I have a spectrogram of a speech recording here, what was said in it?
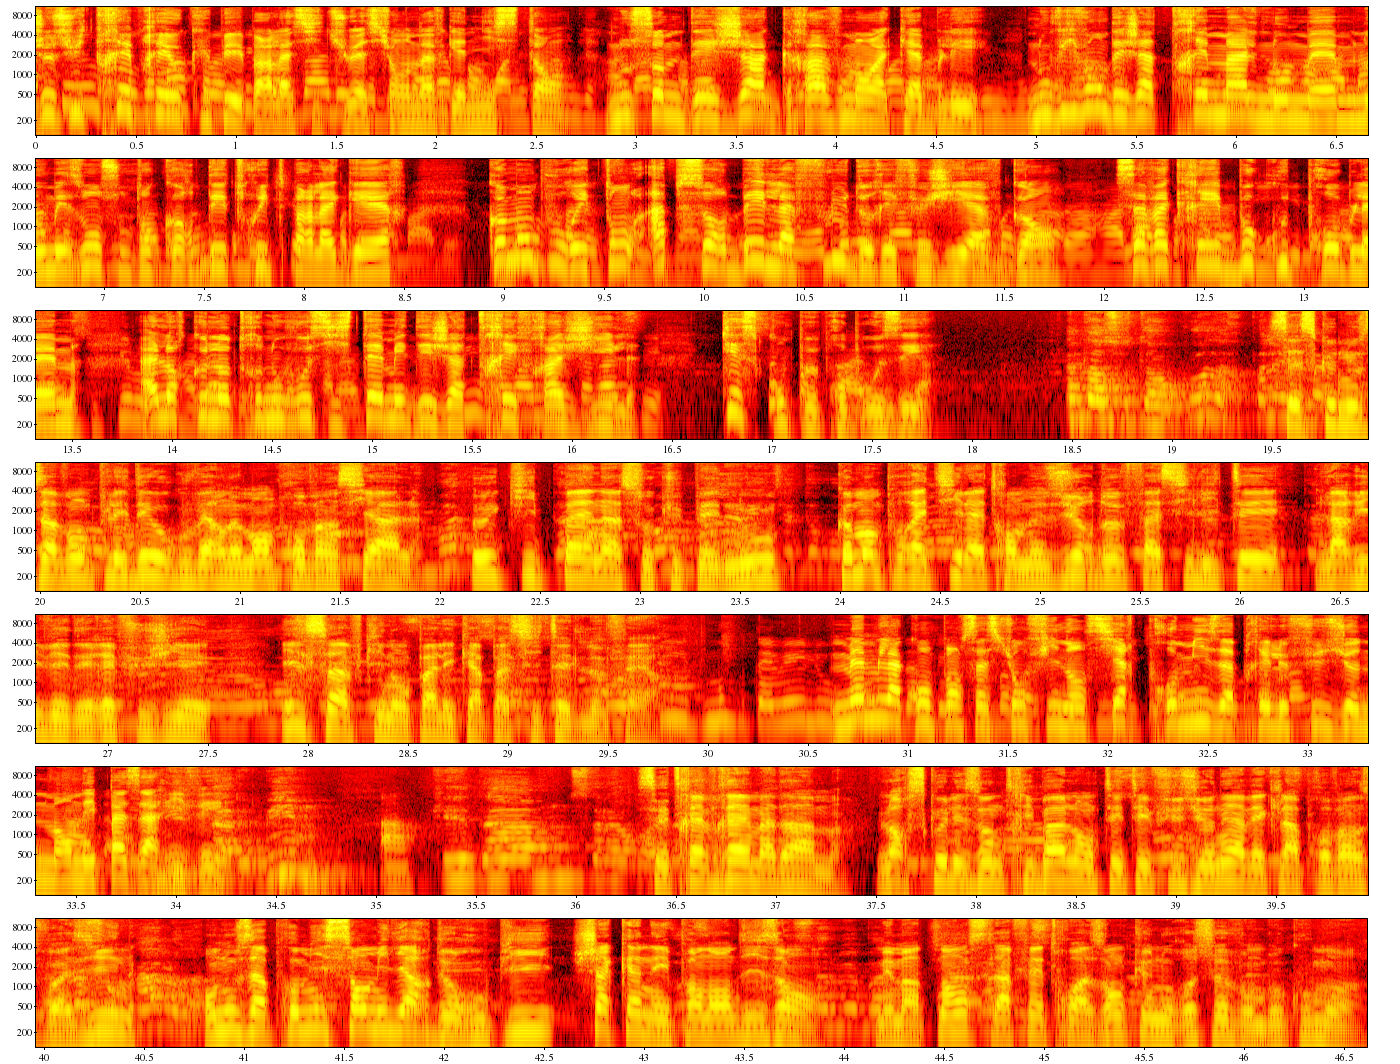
Je suis très préoccupée par la situation en Afghanistan. Nous sommes déjà gravement accablés. Nous vivons déjà très mal nous-mêmes. Nos maisons sont encore détruites par la guerre. Comment pourrait-on absorber l'afflux de réfugiés afghans? Ça va créer beaucoup de problèmes, alors que notre nouveau système est déjà très fragile. Qu'est-ce qu'on peut proposer? C'est ce que nous avons plaidé au gouvernement provincial. Eux qui peinent à s'occuper de nous, comment pourraient-ils être en mesure de faciliter l'arrivée des réfugiés? Ils savent qu'ils n'ont pas les capacités de le faire. Même la compensation financière promise après le fusionnement n'est pas arrivée. C'est très vrai, madame. Lorsque les zones tribales ont été fusionnées avec la province voisine, on nous a promis 100 milliards de roupies chaque année pendant 10 ans. Mais maintenant, cela fait 3 ans que nous recevons beaucoup moins.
